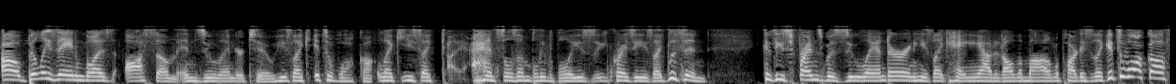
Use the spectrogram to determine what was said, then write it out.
Oh, Billy Zane was awesome in Zoolander 2. He's like, it's a walk off. Like, he's like, Hansel's unbelievable. He's crazy. He's like, listen, because he's friends with Zoolander and he's like hanging out at all the model parties. He's like, it's a walk off.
